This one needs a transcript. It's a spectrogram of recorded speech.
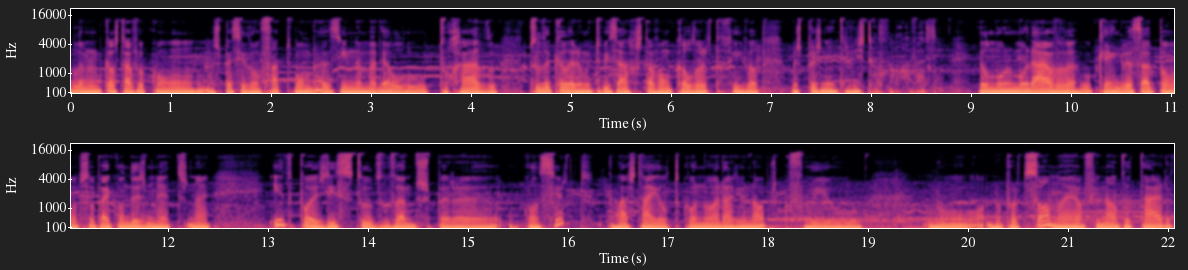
Lembro-me que ele estava com uma espécie de um fato de bombazina amarelo torrado. Tudo aquilo era muito bizarro, estava um calor terrível. Mas depois na entrevista ele falava assim. Ele murmurava, o que é engraçado para uma pessoa pai com 2 metros, não é? E depois disso tudo, vamos para o concerto. Lá está, ele tocou no horário nobre, que foi o, no, no Porto Sol, não é? Ao final da tarde.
